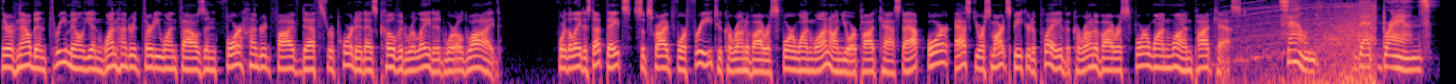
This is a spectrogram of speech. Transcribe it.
There have now been 3,131,405 deaths reported as COVID related worldwide. For the latest updates, subscribe for free to Coronavirus 411 on your podcast app or ask your smart speaker to play the Coronavirus 411 podcast. Sound that brands.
